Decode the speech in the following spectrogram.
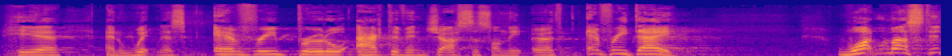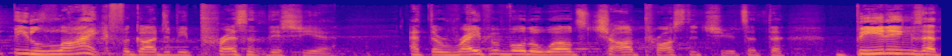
hear, and witness every brutal act of injustice on the earth every day. What must it be like for God to be present this year at the rape of all the world's child prostitutes, at the beatings at,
